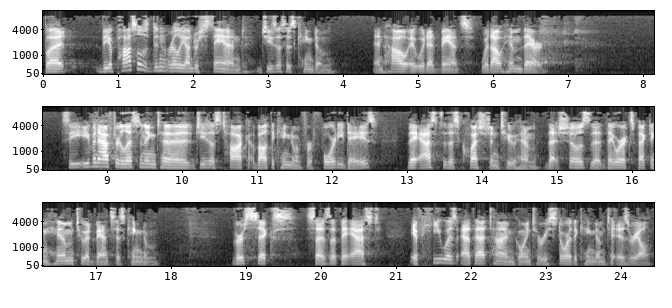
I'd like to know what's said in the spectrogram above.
But the apostles didn't really understand Jesus' kingdom and how it would advance without him there. See, even after listening to Jesus talk about the kingdom for 40 days, they asked this question to him that shows that they were expecting him to advance his kingdom. Verse 6 says that they asked if he was at that time going to restore the kingdom to Israel.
